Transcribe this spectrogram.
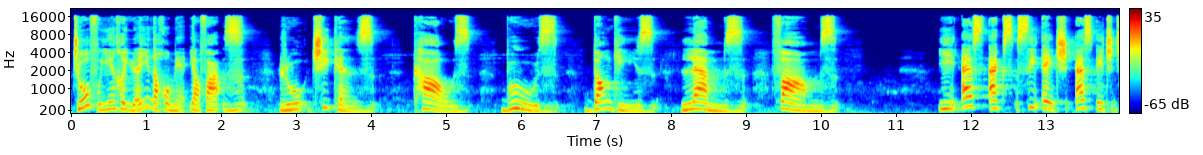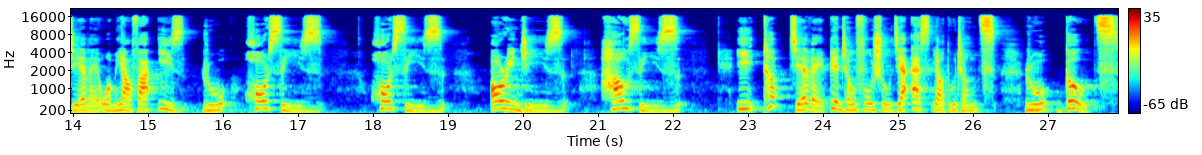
浊辅音和元音的后面要发 z，如 chickens、cows、bulls、donkeys、lambs、farms。以 s x c h s h 结尾，我们要发 is，如 horses、horses。oranges houses 以 t 结尾变成复数加 s 要读成次如 goats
